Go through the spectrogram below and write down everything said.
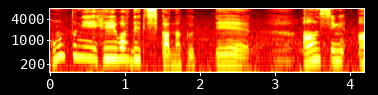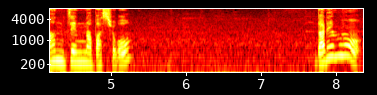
本当に平和でしかなくって安心安全な場所誰も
